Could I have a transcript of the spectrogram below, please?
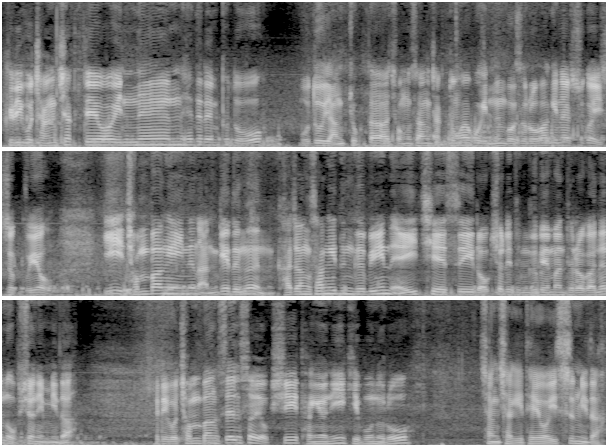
그리고 장착되어 있는 헤드램프도 모두 양쪽 다 정상 작동하고 있는 것으로 확인할 수가 있었고요. 이 전방에 있는 안개등은 가장 상위 등급인 HSE 럭셔리 등급에만 들어가는 옵션입니다. 그리고 전방 센서 역시 당연히 기본으로 장착이 되어 있습니다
